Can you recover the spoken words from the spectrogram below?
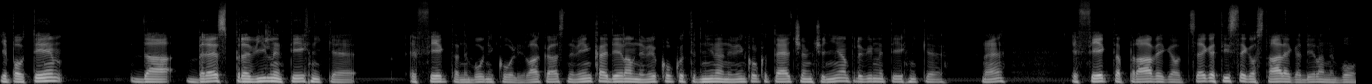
je pa v tem, da brez pravilne tehnike efekta ne bo nikoli. Lahko jaz ne vem, kaj delam, ne vem, koliko treniram, ne vem, koliko tečem, če nimam pravilne tehnike, ne, efekta pravega od vsega tistega ostalega dela ne bo.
